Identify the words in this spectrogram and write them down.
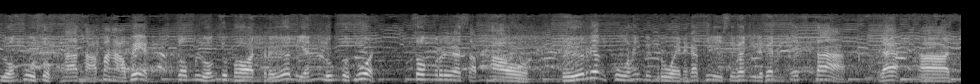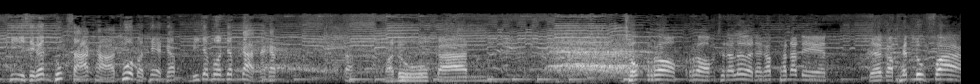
หลวงปู่สุขคาถามมหาเวทกรมหลวงชุมพร หรือเหรียญหลวงปู่ทวด ทรงเรือสำเภาหรือเรื่องกูให้เมืองรวยนะครับที่เซเว่นอีเลฟเว่นเอ็กซ์ต้าและที่เซเว่นทุกสาขาทั่วประเทศครับมีจำนวนจำกัดนะครับ มาดูการชกรอบรองชนะเลิศนะครับ ธนเดชเจอกับเพชรลูกฟ้าง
